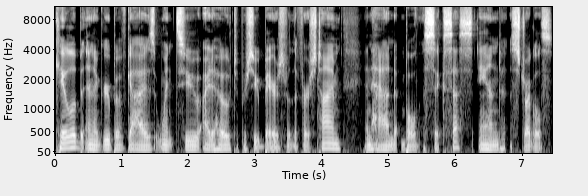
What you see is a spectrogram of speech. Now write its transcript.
Caleb and a group of guys went to Idaho to pursue bears for the first time and had both success and struggles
